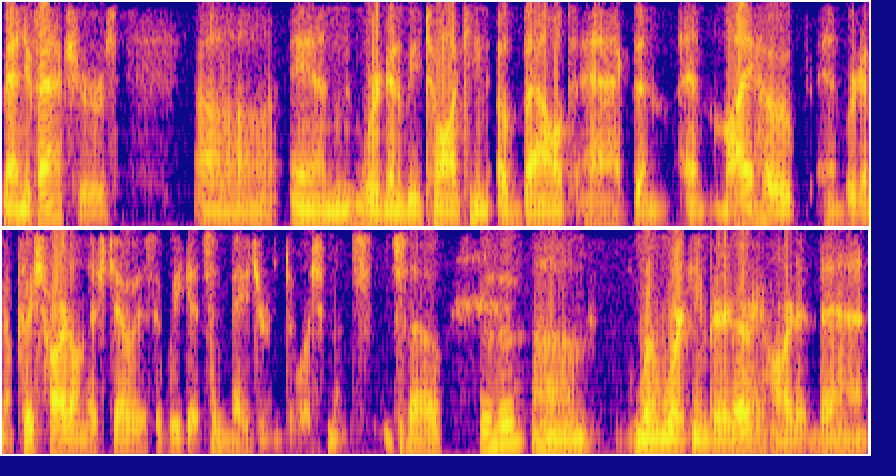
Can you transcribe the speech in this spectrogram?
manufacturers uh, and we're going to be talking about ACT. And, and my hope, and we're going to push hard on this, Joe, is that we get some major endorsements. So mm-hmm. um, we're working very, very hard at that.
